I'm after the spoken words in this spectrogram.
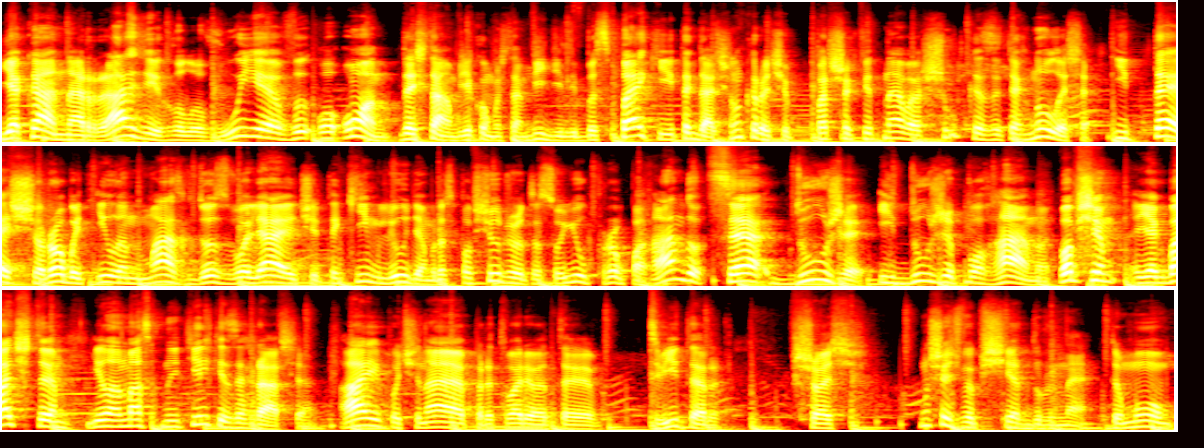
Яка наразі головує в ООН, десь там в якомусь там відділі безпеки і так далі. Ну коротше, першоквітнева шутка затягнулася, і те, що робить Ілон Маск, дозволяючи таким людям розповсюджувати свою пропаганду, це дуже і дуже погано. В общем, як бачите, Ілон Маск не тільки загрався, а й починає перетворювати Твіттер в щось, ну щось взагалі дурне. Тому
